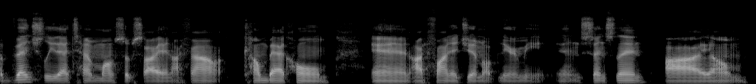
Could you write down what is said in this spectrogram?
eventually that 10 months subsided and I found come back home and I find a gym up near me. And since then, I um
